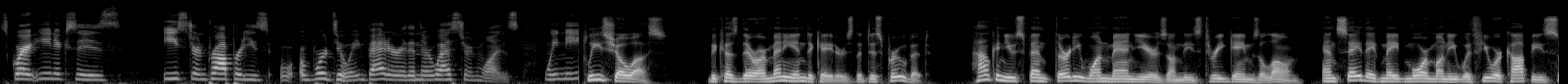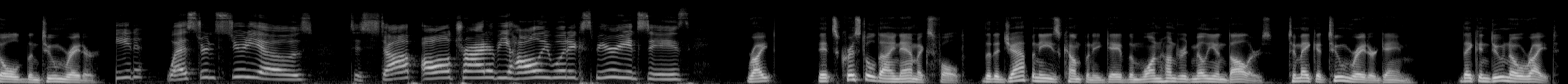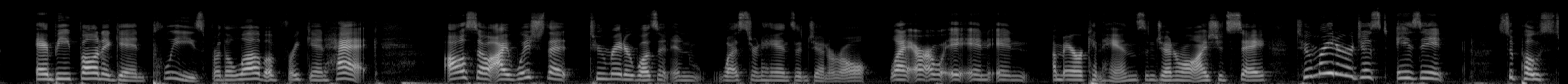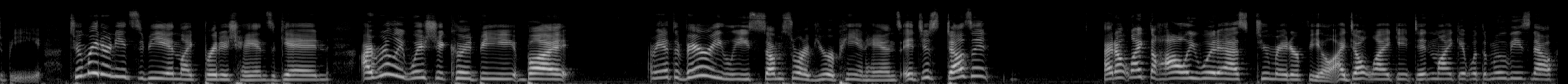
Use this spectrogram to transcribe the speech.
Square Enix's Eastern properties were doing better than their Western ones. We need. Please show us. Because there are many indicators that disprove it. How can you spend 31 man years on these three games alone and say they've made more money with fewer copies sold than Tomb Raider? Need Western studios to stop all trying to be Hollywood experiences. Right? It's Crystal Dynamics' fault that a Japanese company gave them $100 million to make a Tomb Raider game. They can do no right. And be fun again, please, for the love of freaking heck. Also, I wish that Tomb Raider wasn't in Western hands in general, like or in in American hands in general. I should say Tomb Raider just isn't supposed to be. Tomb Raider needs to be in like British hands again. I really wish it could be, but I mean, at the very least, some sort of European hands. It just doesn't. I don't like the Hollywood esque Tomb Raider feel. I don't like it. Didn't like it with the movies. Now,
